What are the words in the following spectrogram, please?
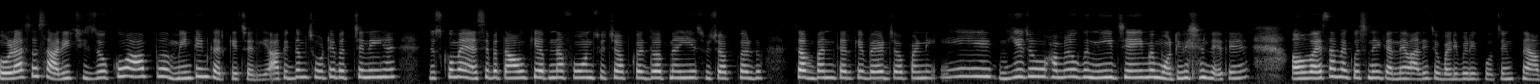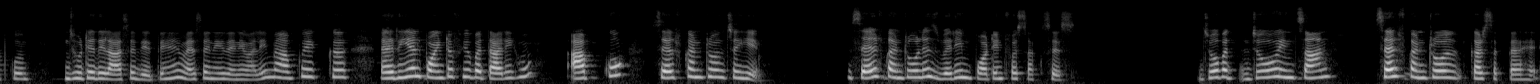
थोड़ा सा सारी चीज़ों को आप मेंटेन करके चलिए। आप एकदम छोटे बच्चे नहीं हैं, जिसको मैं ऐसे बताऊँ कि अपना फ़ोन स्विच ऑफ़ कर दो, अपना ये स्विच ऑफ़ कर दो, सब बंद करके बैठ जाओ पढ़ने। ये ये जो हम लोग नीट जेई में मोटिवेशन देते हैं, और वैसा मैं कुछ नहीं करने वाली जो बड़ी बड़ी कोचिंग्स में आपको झूठे दिलासे देते हैं, वैसे नहीं देने वाली। मैं आपको एक रियल पॉइंट ऑफ़ व्यू बता रही हूँ। आपको सेल्फ कंट्रोल चाहिए। Self control is very important for success जो जो इंसान सेल्फ कंट्रोल कर सकता है,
